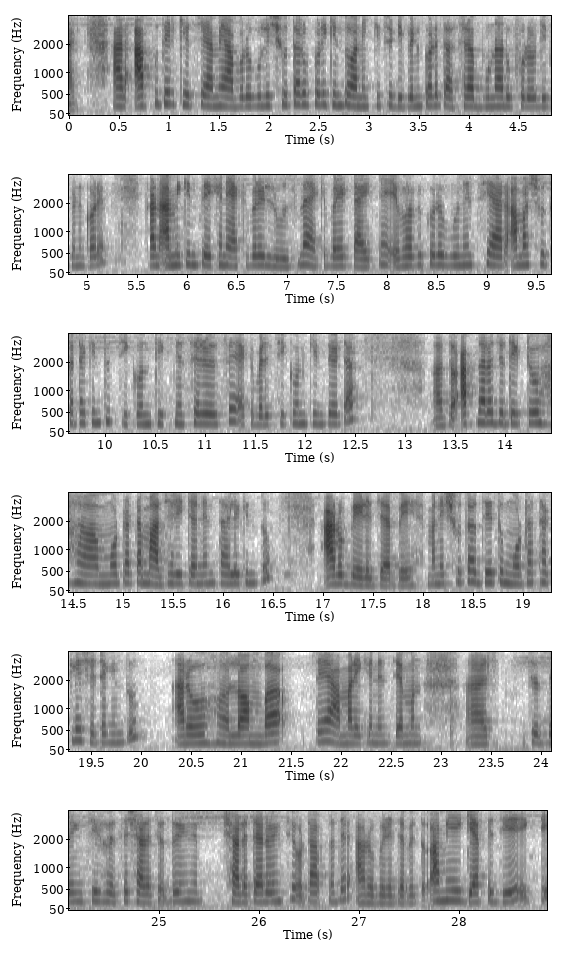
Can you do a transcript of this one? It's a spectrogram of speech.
আট আর আপুদের ক্ষেত্রে আমি আবারও বলি, সুতার উপরে কিন্তু অনেক কিছু ডিপেন্ড করে, তাছাড়া বুনার উপরেও ডিপেন্ড করে। কারণ আমি কিন্তু এখানে একেবারে লুজ না, একেবারে টাইট না, এভাবে করে বুনেছি। আর আমার সুতাটা কিন্তু চিকন থিকনেসে রয়েছে, একেবারে চিকন কিন্তু এটা। তো আপনারা যদি একটু মোটাটা মাঝারিটা নেন, তাহলে কিন্তু আরও বেড়ে যাবে। মানে সুতা যেহেতু মোটা থাকলে, সেটা কিন্তু আরও লম্বাতে আমার এখানে যেমন চোদ্দ ইঞ্চি হয়েছে, সাড়ে চোদ্দ ইঞ্চি, সাড়ে তেরো ইঞ্চি, ওটা আপনাদের আরও বেড়ে যাবে। তো আমি এই গ্যাপে যেয়ে একটি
